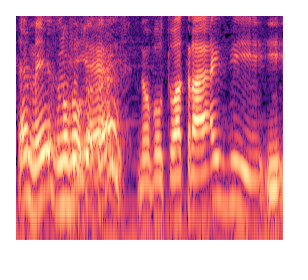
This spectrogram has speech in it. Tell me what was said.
É mesmo? Não voltou E é, atrás? Não voltou atrás e, e-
